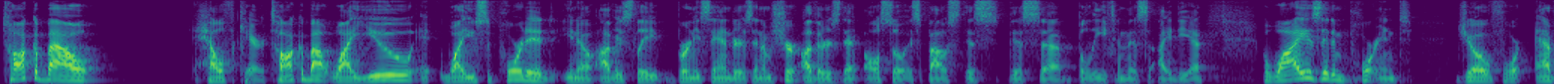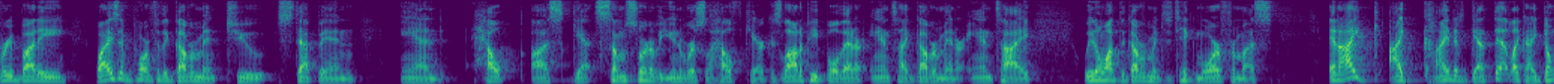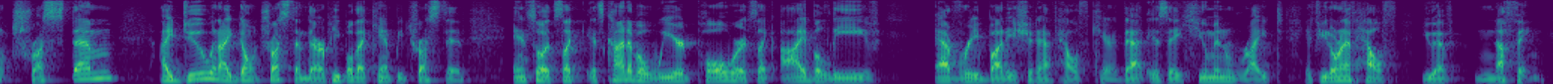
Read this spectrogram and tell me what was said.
talk about healthcare. Talk about why you why you supported, you know, obviously Bernie Sanders, and I'm sure others that also espouse this this uh, belief and this idea. But why is it important, Joe, for everybody? Why is it important for the government to step in and help us get some sort of a universal health care because a lot of people that are anti-government or anti we don't want the government to take more from us and i i kind of get that like i don't trust them i do and i don't trust them there are people that can't be trusted and so it's like it's kind of a weird pull where it's like i believe everybody should have health care that is a human right if you don't have health you have nothing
